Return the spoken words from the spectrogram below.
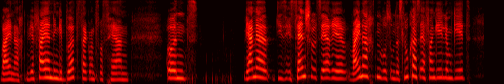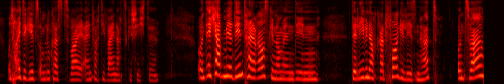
Weihnachten. Wir feiern den Geburtstag unseres Herrn. Und wir haben ja diese Essential-Serie Weihnachten, wo es um das Lukas-Evangelium geht. Und heute geht es um Lukas 2, einfach die Weihnachtsgeschichte. Und ich habe mir den Teil rausgenommen, den der Levin auch gerade vorgelesen hat. Und zwar,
